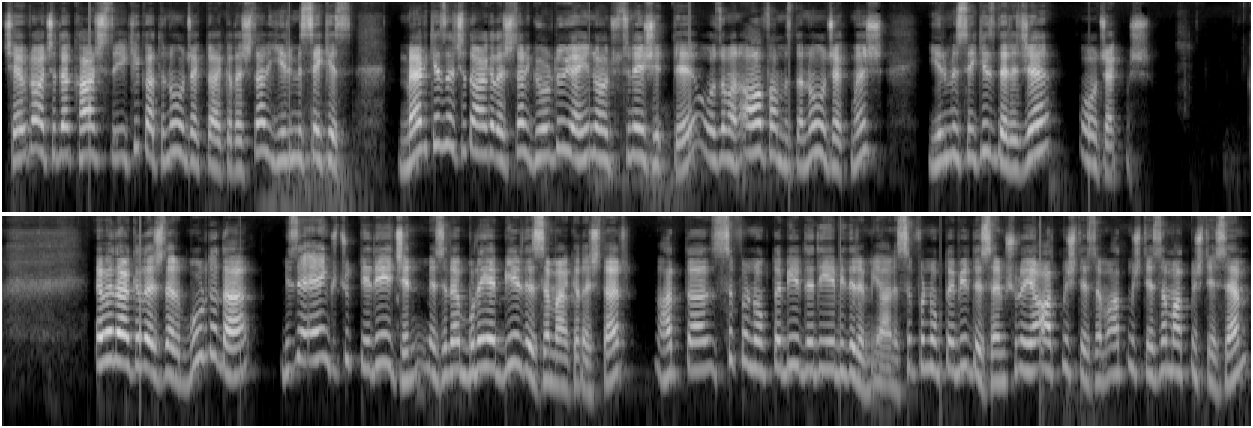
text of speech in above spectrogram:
çevre açıda karşısı 2 katı ne olacaktı arkadaşlar? 28. Merkez açıda arkadaşlar gördüğü yayın ölçüsüne eşitti. O zaman alfamızda ne olacakmış? 28 derece olacakmış. Evet arkadaşlar burada da bize en küçük dediği için mesela buraya 1 desem arkadaşlar hatta 0.1 de diyebilirim. Yani 0.1 desem şuraya 60 desem 60 desem 60 desem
